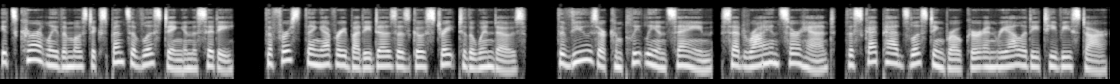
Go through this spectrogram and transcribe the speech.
It's currently the most expensive listing in the city. The first thing everybody does is go straight to the windows. The views are completely insane, said Ryan Serhant, the Skypad's listing broker and reality TV star.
